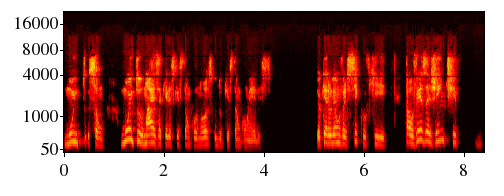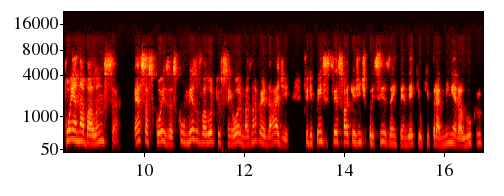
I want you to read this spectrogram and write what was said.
muito são muito mais aqueles que estão conosco do que estão com eles. Eu quero ler um versículo que talvez a gente ponha na balança essas coisas com o mesmo valor que o Senhor, mas na verdade, Filipenses 3 fala que a gente precisa entender que o que para mim era lucro,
